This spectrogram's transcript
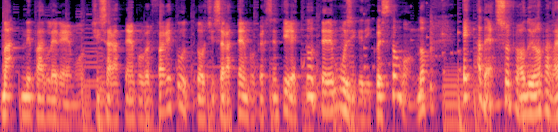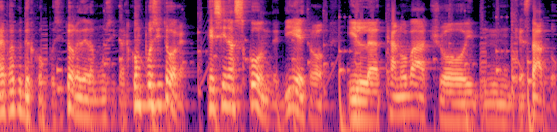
ma ne parleremo. Ci sarà tempo per fare tutto, ci sarà tempo per sentire tutte le musiche di questo mondo e adesso però dobbiamo parlare proprio del compositore della musica, il compositore che si nasconde dietro il canovaccio che è stato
